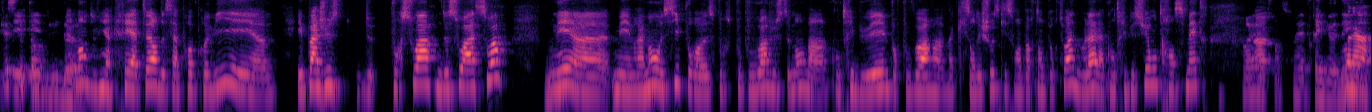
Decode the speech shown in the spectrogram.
Qu'est-ce que tu as envie de. Vraiment devenir créateur de sa propre vie et, euh, et pas juste de, pour soi, de soi à soi, mais, euh, mais vraiment aussi pour, euh, pour, pour pouvoir justement ben, contribuer, pour pouvoir, ben, qui sont des choses qui sont importantes pour toi. Voilà, la contribution, transmettre. transmettre, rayonner. Voilà,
